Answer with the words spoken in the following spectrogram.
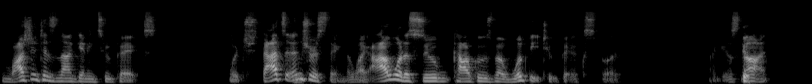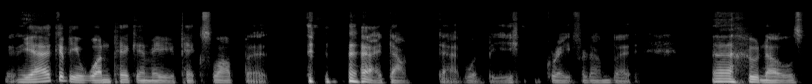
Washington's not getting two picks, which that's mm. interesting. Like I would assume Kyle Kuzma would be two picks, but I guess not. Yeah, it could be one pick and maybe pick swap, but I doubt that would be great for them. But uh, who knows?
